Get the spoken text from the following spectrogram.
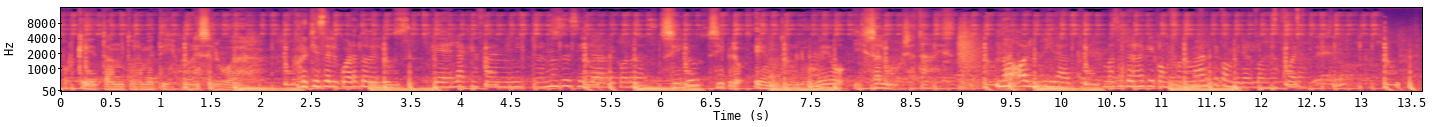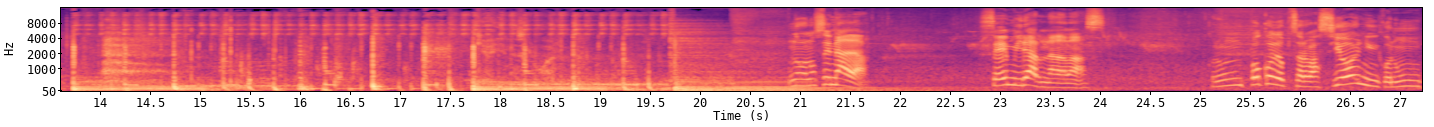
¿Por qué tanto hermetismo en ese lugar? Porque es el cuarto de Luz, que es la jefa de ministros. No sé si la recordás. Sí, sí, pero entro, lo veo y salgo, ya está. es- No, olvídate. Vas a tener que conformarte con mirarlos de afuera. ¿sí? Sé nada. Sé mirar nada más. Con un poco de observación y con un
